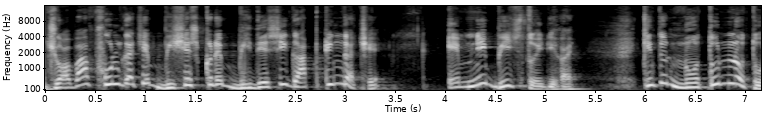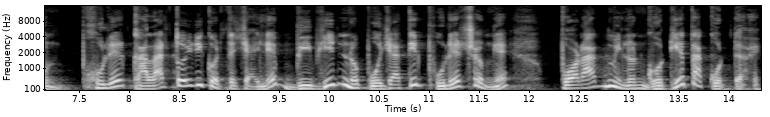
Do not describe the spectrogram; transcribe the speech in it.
জবা ফুল গাছে বিশেষ করে বিদেশি গাফটিং গাছে এমনি বীজ তৈরি হয়। কিন্তু নতুন নতুন ফুলের কালার তৈরি করতে চাইলে বিভিন্ন প্রজাতির ফুলের সঙ্গে পরাগ মিলন ঘটিয়ে তা করতে হয়।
